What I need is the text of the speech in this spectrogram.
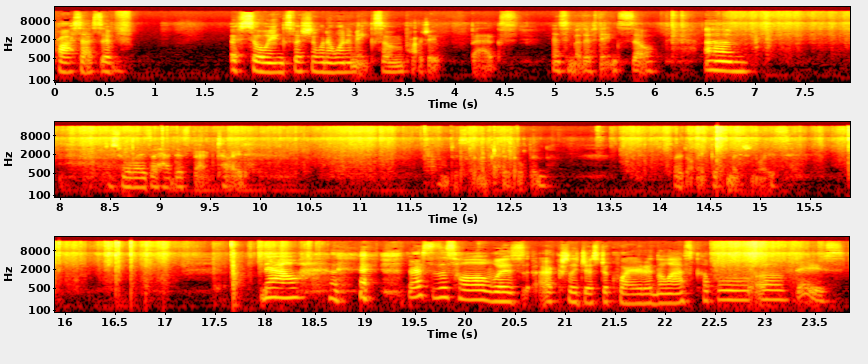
process of of sewing, especially when I want to make some project bags and some other things. So, um, just realized I had this bag tied. I'm just going to cut it open so I don't make as much noise. Now, the rest of this haul was actually just acquired in the last couple of days.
